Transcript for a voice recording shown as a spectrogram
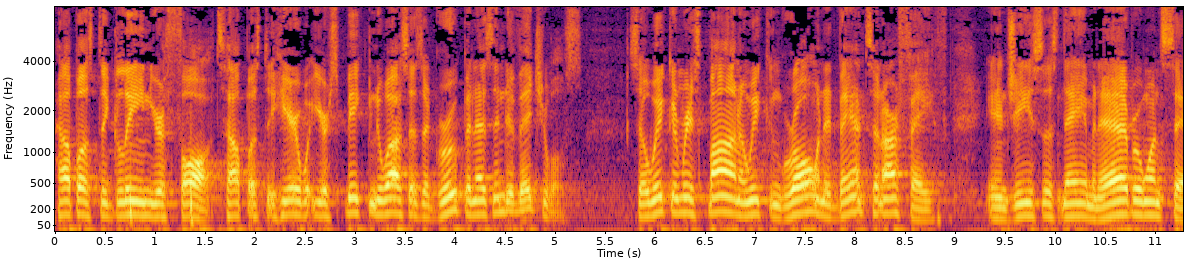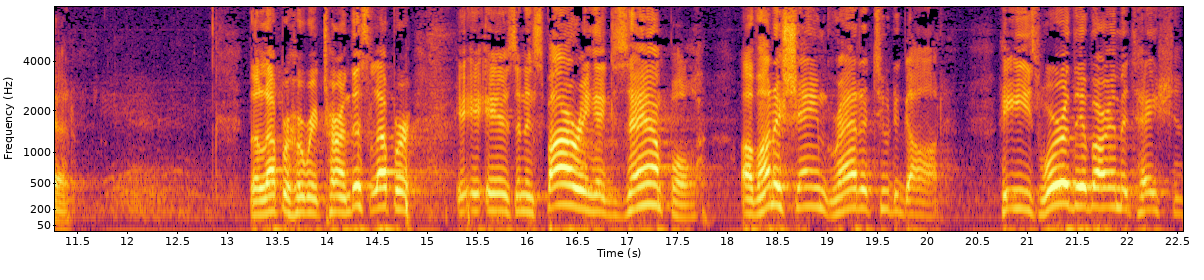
Help us to glean your thoughts. Help us to hear what you're speaking to us as a group and as individuals so we can respond and we can grow and advance in our faith. In Jesus' name. And everyone said, the leper who returned. This leper is an inspiring example of unashamed gratitude to God. He's worthy of our imitation.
